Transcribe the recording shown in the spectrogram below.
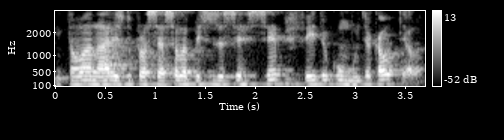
Então, a análise do processo ela precisa ser sempre feita com muita cautela.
